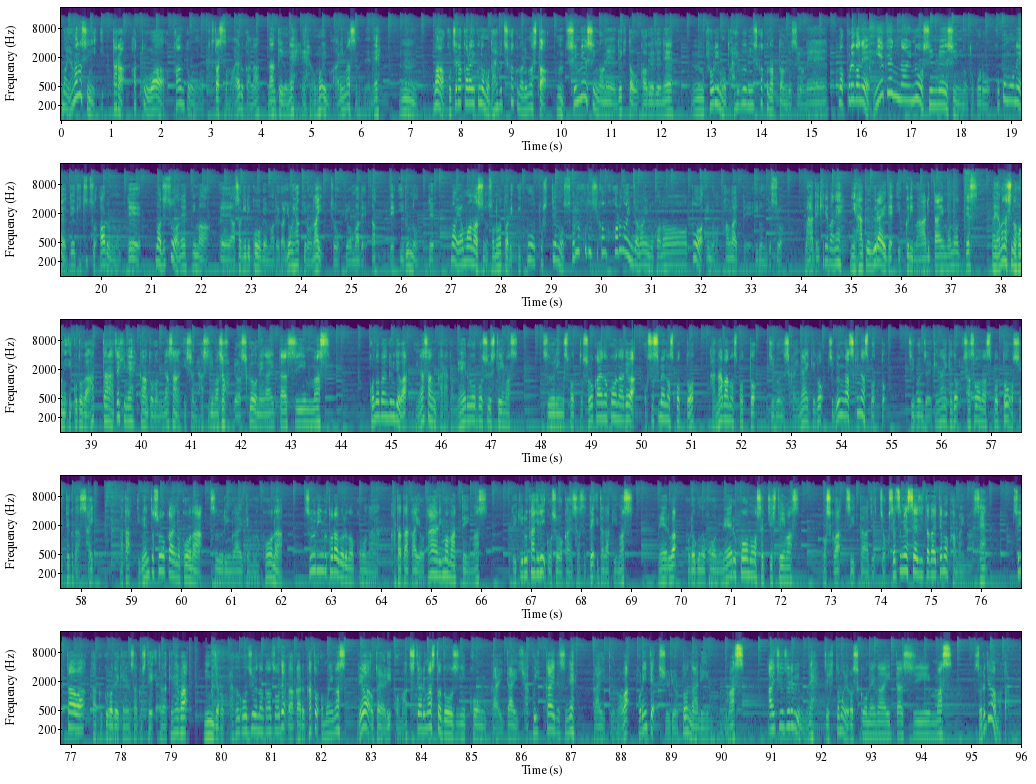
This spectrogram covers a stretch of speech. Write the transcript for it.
まあ、山梨に行ったら、あとは関東の人たちとも会えるかななんていうね、思いもありますんでね。うん。まあ、こちらから行くのもだいぶ近くなりました。うん。新名神がね、できたおかげでね、うん、距離もだいぶ短くなったんですよね。まあ、これがね、三重県内の新名神のところ、ここもね、できつつあるので、まあ実はね、今、えー朝霧高原までが400キロない状況までなっているので、まあ山梨のその辺り行こうとしても、それほど時間かからないんじゃないのかなとは今考えているんですよ。まあできればね、2泊ぐらいでゆっくり回りたいものです。まあ、山梨の方に行くことがあったら、ぜひね、関東の皆さん一緒に走りましょう。よろしくお願いいたします。この番組では皆さんからのメールを募集しています。ツーリングスポット紹介のコーナーでは、おすすめのスポット、穴場のスポット、自分しかいないけど自分が好きなスポット、自分じゃいけないけど良さそうなスポットを教えてください。また、イベント紹介のコーナー、ツーリングアイテムのコーナー、ツーリングトラブルのコーナー、温かいお便りも待っています。できる限りご紹介させていただきます。メールはブログの方にメールフォームを設置しています。もしくはツイッターで直接メッセージいただいても構いません。Twitter はタククロで検索していただければ、忍者650の画像でわかるかと思います。ではお便りお待ちしておりますと同時に今回第101回ですね、バイクのはこれにて終了となります。iTunes レビューもね、ぜひともよろしくお願いいたします。それではまた。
